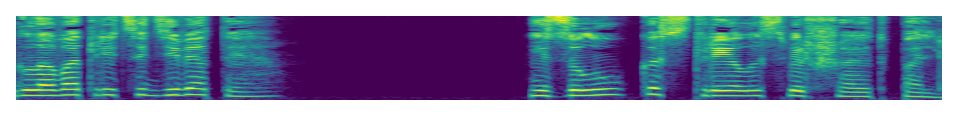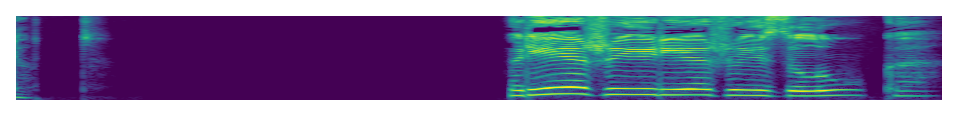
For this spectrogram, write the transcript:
Глава 39. Из лука стрелы совершают полет. Реже и реже из лука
